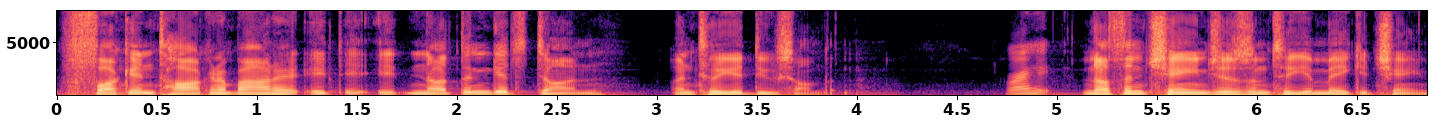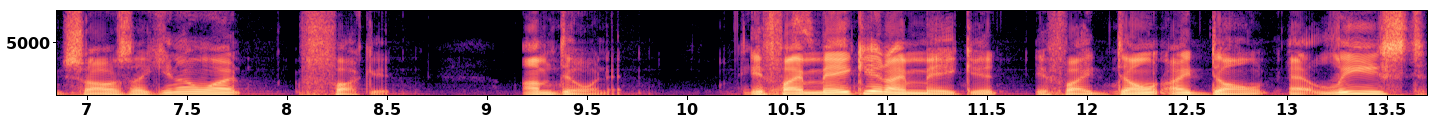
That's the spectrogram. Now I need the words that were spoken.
fucking talking about it, it, it, it nothing gets done until you do something. Right. Nothing changes until you make it change. So I was like, you know what? Fuck it. I'm doing it. If I make it, I make it. If I don't, I don't. At least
